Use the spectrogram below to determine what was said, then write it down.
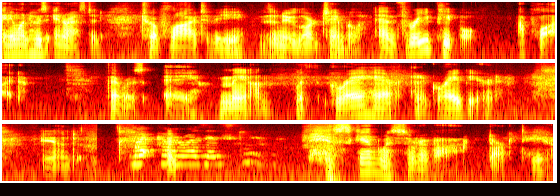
anyone who's interested to apply to be the new Lord Chamberlain. And three people applied. There was a man with gray hair and a gray beard. And color was his skin? his skin was sort of a dark tan,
